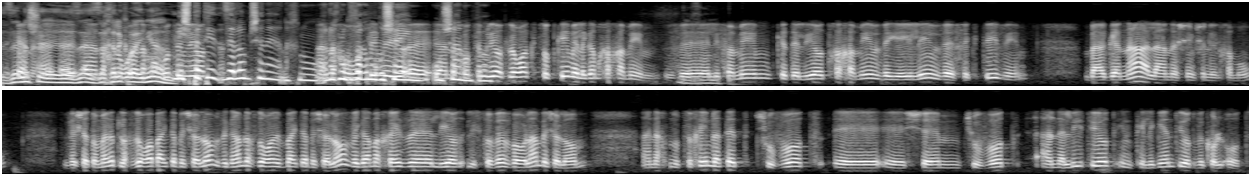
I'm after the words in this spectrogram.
זה כן, מה ש... אה, זה, זה חלק מהעניין. משפטית, להיות... זה לא משנה, אנחנו, אנחנו, אנחנו כבר מורשעים, הורשענו אנחנו רוצים להיות לא רק צודקים, אלא גם חכמים. נכון. ולפעמים, כדי להיות חכמים ויעילים ואפקטיביים בהגנה על האנשים שנלחמו, וכשאת אומרת לחזור הביתה בשלום, זה גם לחזור הביתה בשלום, וגם אחרי זה להיות, להסתובב בעולם בשלום. אנחנו צריכים לתת תשובות אה, אה, שהן תשובות אנליטיות, אינטליגנטיות וקולעות.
